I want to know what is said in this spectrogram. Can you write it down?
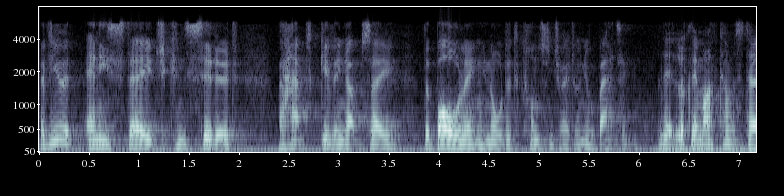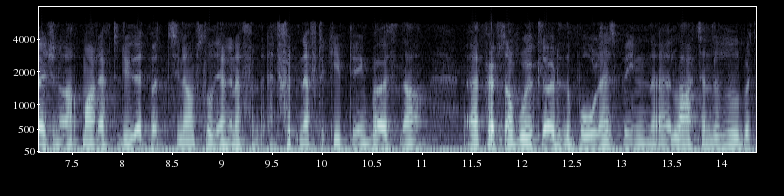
Have you at any stage considered perhaps giving up, say, the bowling in order to concentrate on your batting? Look, there might come a stage, and I might have to do that, but you know I'm still young enough and, and fit enough to keep doing both now. Uh, perhaps my workload of the ball has been uh, lightened a little bit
